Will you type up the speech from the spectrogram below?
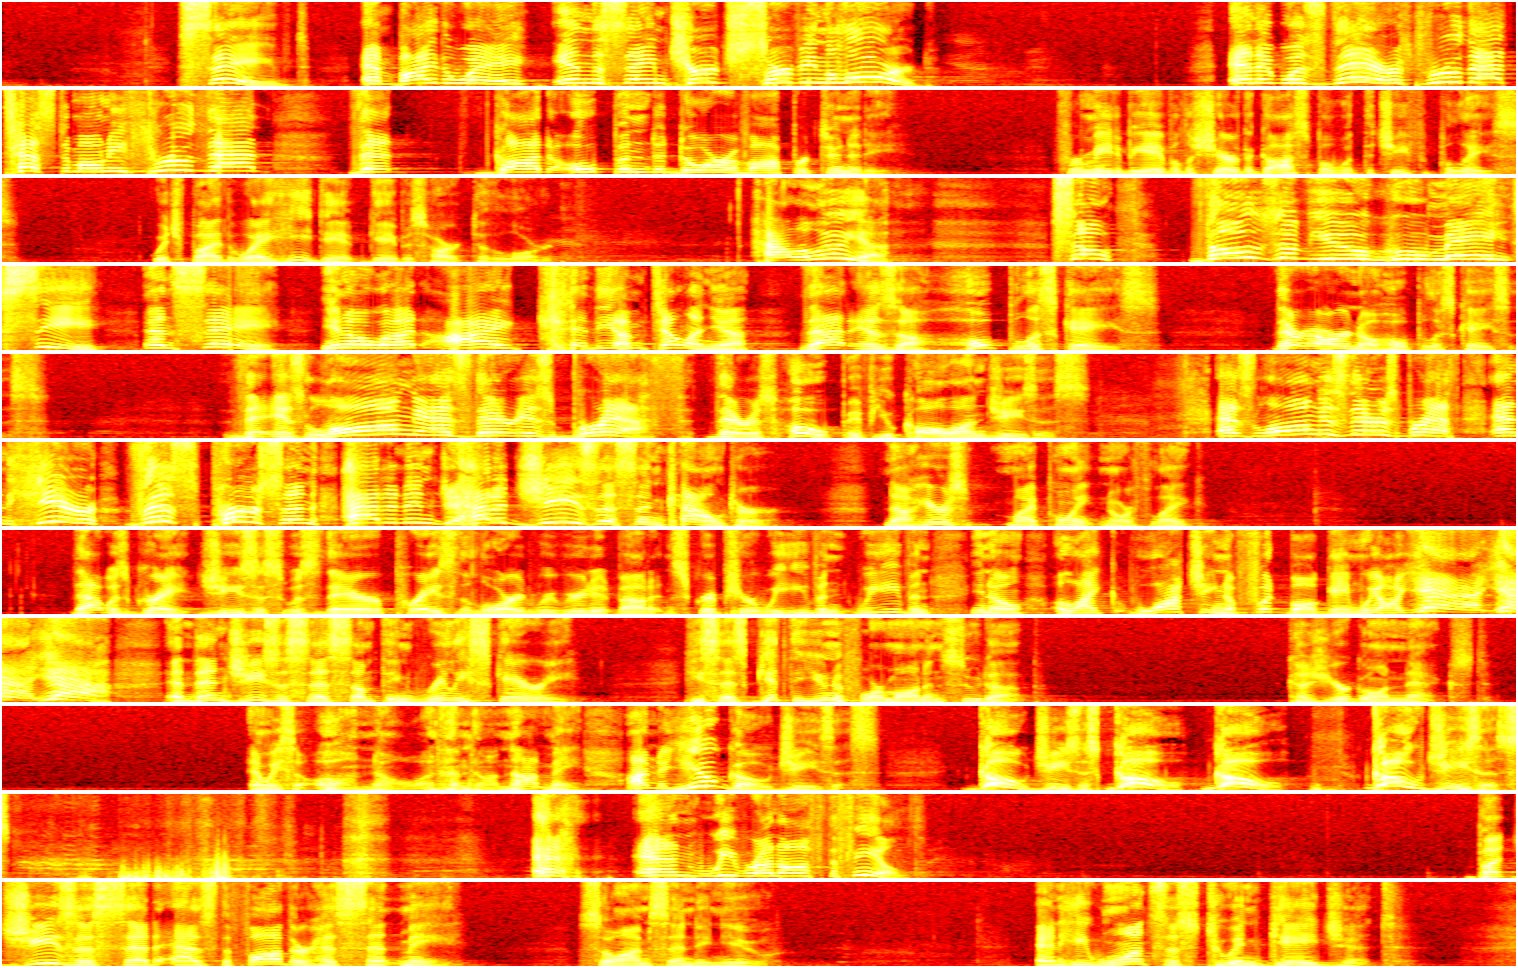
saved, and by the way, in the same church serving the Lord. And it was there through that testimony, through that, that God opened a door of opportunity for me to be able to share the gospel with the chief of police, which, by the way, he did, gave his heart to the Lord. Hallelujah. So, those of you who may see and say, you know what, I, I'm telling you, that is a hopeless case. There are no hopeless cases. That As long as there is breath, there is hope if you call on Jesus as long as there is breath. And here, this person had, an, had a Jesus encounter. Now, here's my point, Northlake. That was great. Jesus was there. Praise the Lord. We read about it in Scripture. We even, we even, you know, like watching a football game. We all, yeah, yeah, yeah. And then Jesus says something really scary. He says, Get the uniform on and suit up because you're going next. And we say, oh, no, no, not me. I'm the, you go, Jesus. Go, Jesus. Go, go, go, Jesus. And, we run off the field. But Jesus said, As the Father has sent me, so I'm sending you. And he wants us to engage it.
